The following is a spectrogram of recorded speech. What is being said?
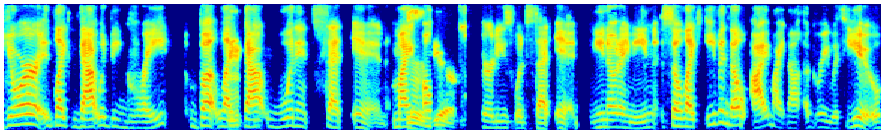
You're like that would be great, but like Mhm. that wouldn't set in. My Mm, own yeah. insecurities would set in. You know what I mean? So like even though I might not agree with you,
